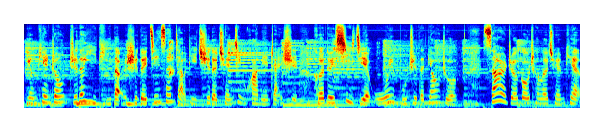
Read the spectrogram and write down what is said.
影片中值得一提的是对金三角地区的全景画面展示和对细节无微不至的雕琢，此二者构成了全片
